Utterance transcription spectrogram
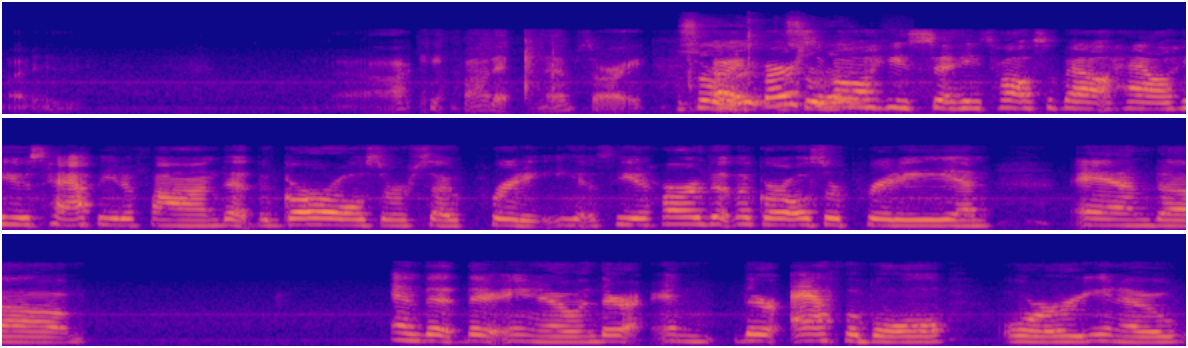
what is it? I can't find it. No, I'm sorry. Right. First of all, he said he talks about how he was happy to find that the girls are so pretty. Yes, he had heard that the girls are pretty and and um, and that they're you know and they're and they're affable or you know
